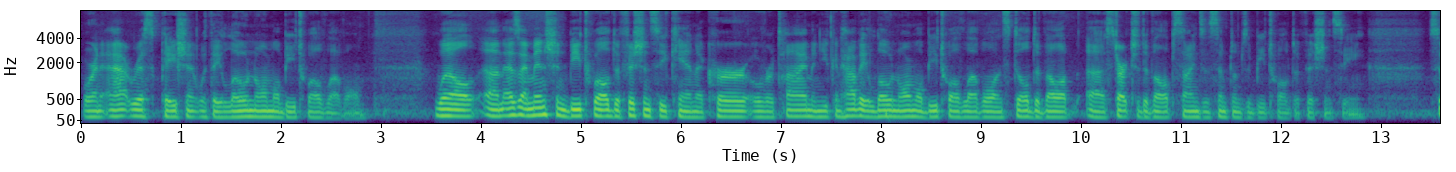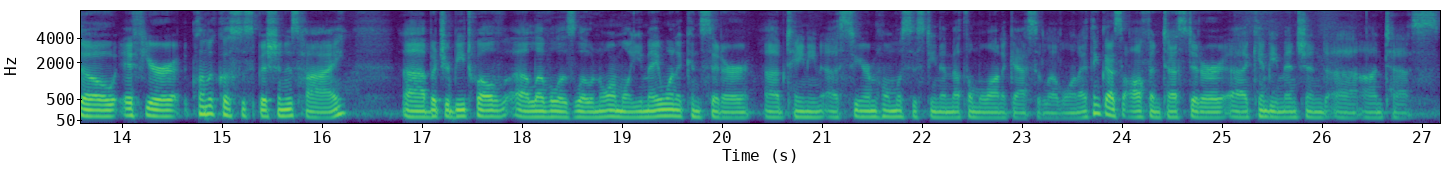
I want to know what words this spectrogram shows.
or an at risk patient with a low normal B12 level. Well, um, as I mentioned, B12 deficiency can occur over time, and you can have a low normal B12 level and still develop, uh, start to develop signs and symptoms of B12 deficiency. So, if your clinical suspicion is high, uh, but your B12 uh, level is low normal, you may want to consider obtaining a serum homocysteine and methylmalonic acid level. And I think that's often tested or uh, can be mentioned uh, on tests.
